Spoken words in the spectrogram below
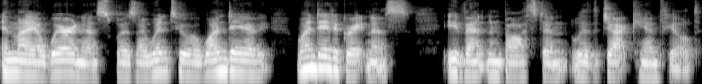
and my awareness was I went to a one day, one day to greatness event in Boston with Jack Canfield.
